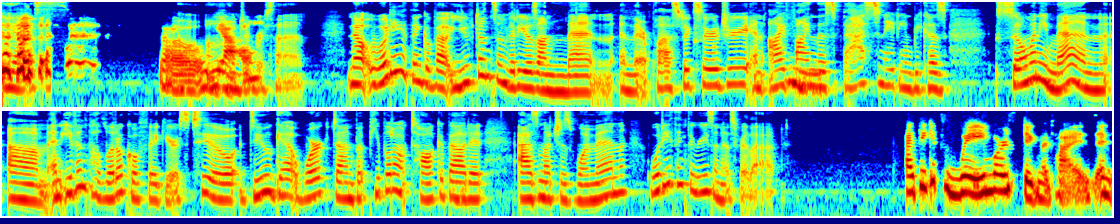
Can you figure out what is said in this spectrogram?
yes. so oh, yeah. 100%. Now, what do you think about you've done some videos on men and their plastic surgery, and I find mm. this fascinating because so many men um, and even political figures too do get work done, but people don't talk about it as much as women. What do you think the reason is for that? I think it's way more stigmatized, and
